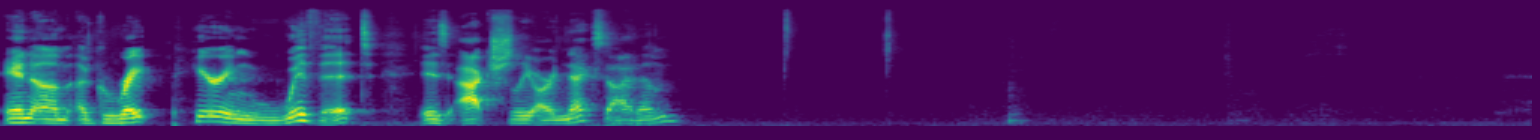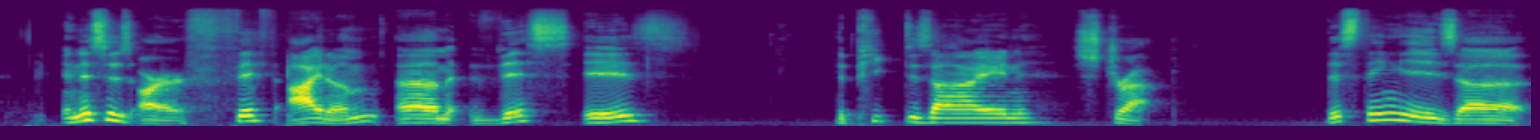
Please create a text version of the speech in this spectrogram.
And um, a great pairing with it is actually our next item, And this is our fifth item. Um, this is the Peak Design strap. This thing is uh,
